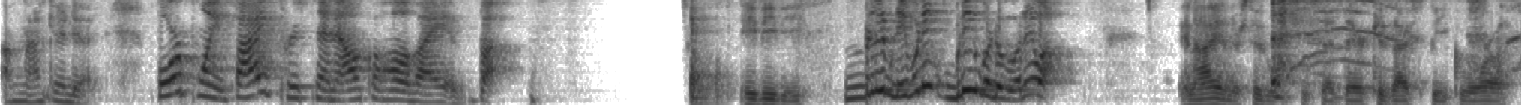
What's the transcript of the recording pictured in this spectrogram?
I'm not gonna do it. Four point five percent alcohol by, but ABV. And I understood what she said there because I speak Laura.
